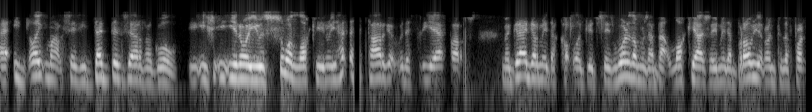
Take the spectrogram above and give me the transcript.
Uh, he, like Mark says, he did deserve a goal. He, he, you know, he was so unlucky. You know, he hit the target with the three efforts. McGregor made a couple of good saves. One of them was a bit lucky actually. He made a brilliant run to the front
